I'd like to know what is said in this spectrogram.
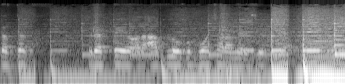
तब तक रखते हैं और आप लोगों को बहुत सारा मेरे से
